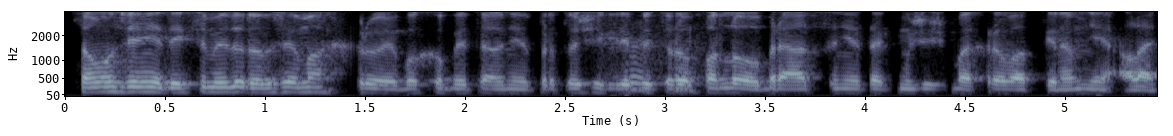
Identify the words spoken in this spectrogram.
samozřejmě teď se mi to dobře machruje, pochopitelně, protože kdyby to dopadlo obráceně, tak můžeš machrovat ty na mě, ale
